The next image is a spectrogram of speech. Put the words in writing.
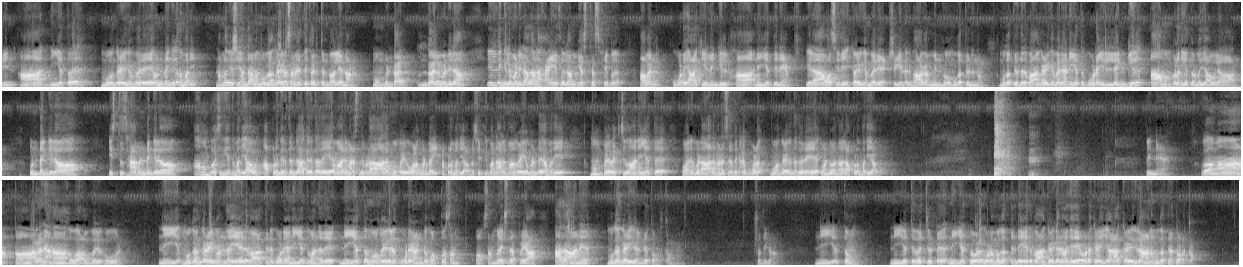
പിൻ ആ നീയത്ത് മുഖം കഴുകും വരെ ഉണ്ടെങ്കിൽ അത് മതി. നമ്മളെ വിഷയം എന്താണ്? മുഖം കഴുകുന്ന സമയത്ത് കരുത്തുണ്ടോ അല്ലേ എന്നാണ് മുമ്പ് ഉണ്ടാൽ ഉണ്ടായാലും വേണ്ടില്ല ഇല്ലെങ്കിലും വേണ്ടില്ല. അതാണ് ഹൈസുലം യസ്തസ്ഹിബ്. അവൻ കൂടെയാക്കിയില്ലെങ്കിൽ ഹാ നെയ്യത്തിനെ ഇലാ വസിലി കഴുകം വരെ. ഷെയ്യൻ ഒരു ഭാഗം മിൻഹു മുഖത്തിൽ നിന്നും. മുഖത്തിൽ നിന്നൊരു ഭാഗം കഴുകം വരെ ആ നെയ്യത്ത് കൂടെ ഇല്ലെങ്കിൽ ആ മുമ്പുള്ള നെയ്യത്തോട് മതിയാവൂല. ഉണ്ടെങ്കിലോ? ഇസ്തുസാബ് ഉണ്ടെങ്കിലോ? ആ മുമ്പ് നീയത്ത് മതിയാവും. അപ്പളും കരുത്തുണ്ട്. ആ കരുത്ത് അതേമാതിരി മനസ്സിന് വിടാതെ മുഖം കഴുകോളം കൊണ്ടായി അപ്പളും മതിയാവും. അപ്പം ശരിക്കും പറഞ്ഞാൽ മുഖം കഴുകുമ്പോണ്ട് ആ മതി. മുമ്പേ വെച്ചു ആ നെയ്യത്ത് ഓന് വിടാതെ മനസ്സിലത്ത് ഇങ്ങനെ കൂടെ മുഖം കഴുകുന്നത് വരെ കൊണ്ടുവന്നാൽ അപ്പളും മതിയാവും. പിന്നെ വമാ കാറനഹാഹുവ അവലുഹൂൻ നെയ്യ മുഖം കഴുകുന്ന ഏത് ഭാഗത്തിന്റെ കൂടെയാണ് നെയ്യത്ത് വന്നത്. നെയ്യത്ത് കഴുകലും കൂടെ രണ്ടും ഒപ്പം സമ്മതിച്ചത് എപ്പോഴാ അതാണ് മുഖം കഴുകലിന്റെ തുടക്കം. ശ്രദ്ധിക്കണം. നെയ്യത്തും നെയ്യത്ത് വെച്ചിട്ട് നെയ്യത്തോട് കൂടെ മുഖത്തിന്റെ ഏത് ഭാഗം കഴുകാന്ന് പറഞ്ഞത്? എവിടെ കഴുകിയാൽ ആ കഴുകലാണ് മുഖത്തിന് തുടക്കം.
